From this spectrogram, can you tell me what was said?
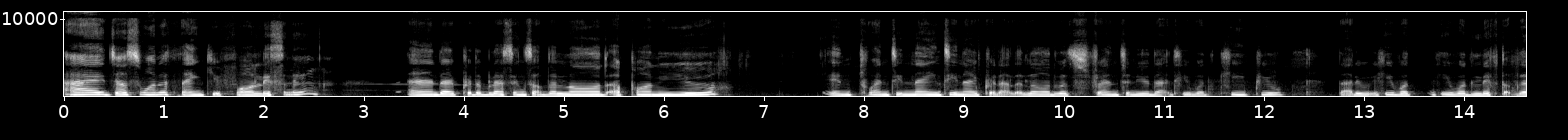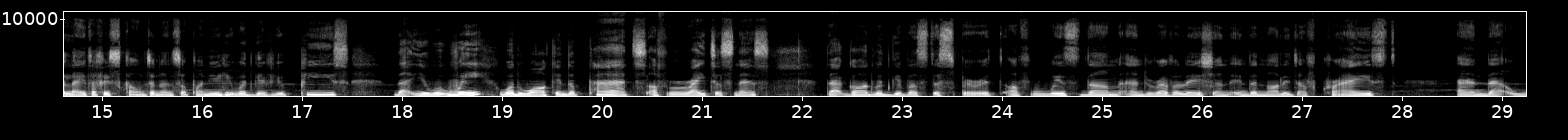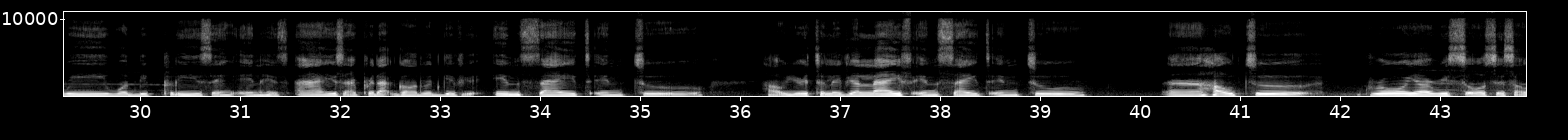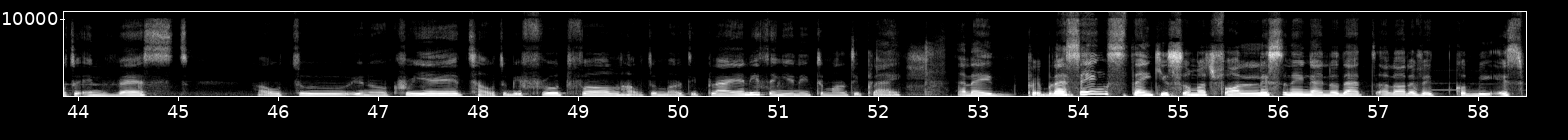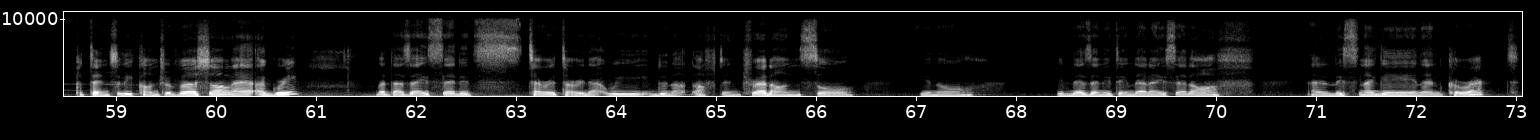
I just want to thank you for listening, and I pray the blessings of the Lord upon you. In 2019, I pray that the Lord would strengthen you, that He would keep you, that He would He would lift up the light of His countenance upon you. He would give you peace that you would, we would walk in the paths of righteousness, that God would give us the spirit of wisdom and revelation in the knowledge of Christ, and that we would be pleasing in His eyes. I pray that God would give you insight into how you're to live your life, insight into uh, how to grow your resources, how to invest how to, you know, create, how to be fruitful, how to multiply, anything you need to multiply. And I pray blessings. Thank you so much for listening. I know that a lot of it could be is potentially controversial. I agree. But as I said, it's territory that we do not often tread on. So, you know, if there's anything that I said off, I'll listen again and correct.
